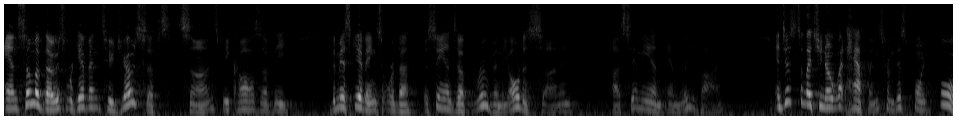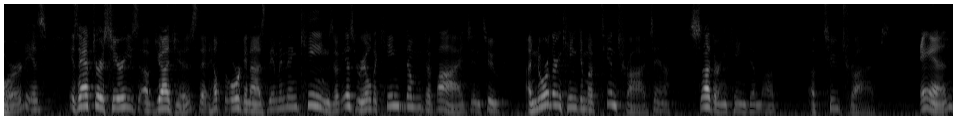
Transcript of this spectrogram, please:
And some of those were given to Joseph's sons because of the the misgivings or the, the sins of Reuben, the oldest son, and uh, Simeon and Levi. And just to let you know what happens from this point forward is, is after a series of judges that help to organize them and then kings of Israel, the kingdom divides into a northern kingdom of 10 tribes and a southern kingdom of, of two tribes. And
